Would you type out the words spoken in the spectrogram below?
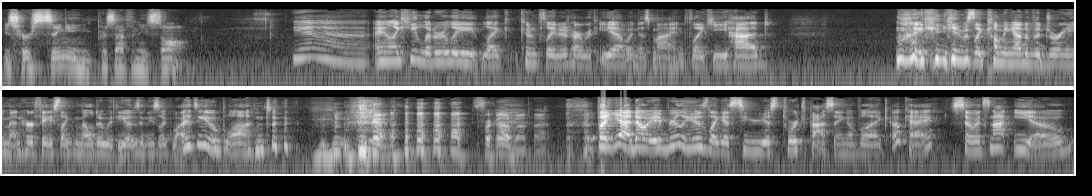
is her singing persephone's song Yeah, and like he literally like conflated her with Eo in his mind. Like he had, like he was like coming out of a dream, and her face like melded with Eo's, and he's like, "Why is Eo blonde?" yeah forgot about that but yeah, no, it really is like a serious torch passing of like, okay, so it's not Eo.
